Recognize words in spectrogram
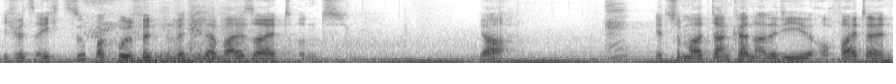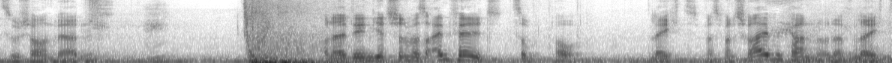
ich würde es echt super cool finden, wenn ihr dabei seid und ja. Jetzt schon mal danke an alle, die auch weiterhin zuschauen werden. Oder denen jetzt schon was einfällt zum... Oh, vielleicht was man schreiben kann oder vielleicht...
